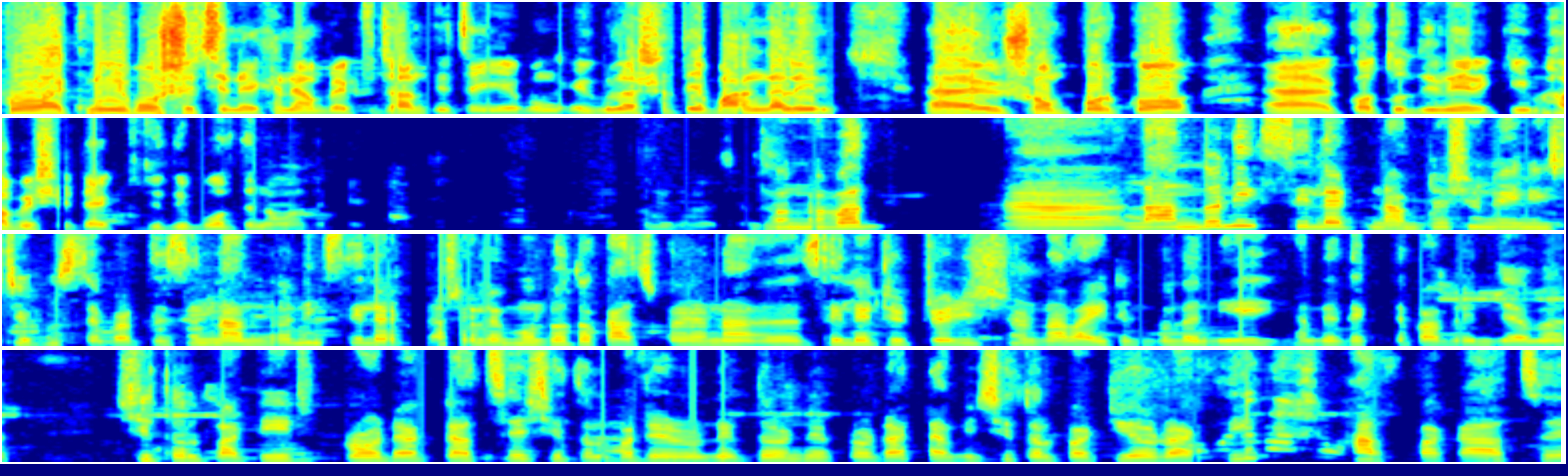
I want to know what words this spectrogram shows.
প্রোডাক্ট নিয়ে বসেছেন এখানে আমরা একটু জানতে চাই এবং এগুলার সাথে বাঙালির সম্পর্ক কতদিনের, কীভাবে সেটা একটু যদি বলতেন আমাদেরকে। ধন্যবাদ। নান্দনিক সিলেট নামটা শুনে নিশ্চয়ই বুঝতে পারতেছেন। নান্দনিক সিলেট আসলে মূলত কাজ করে না সিলেটের ট্রেডিশনাল আইটেমগুলো নিয়ে। এখানে দেখতে পাবেন যে আমার শীতল পাটির প্রোডাক্ট আছে। শীতল পাটির অনেক ধরনের প্রোডাক্ট আমি শীতল পাটিও রাখি। হাত পাকা আছে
